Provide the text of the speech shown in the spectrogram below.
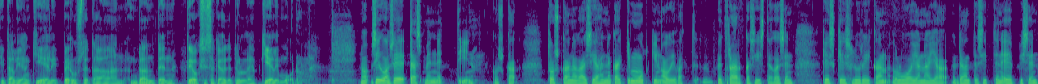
italian kieli perustetaan Danten teoksissa käytetylle kielimuodolle? No silloin se täsmennettiin koska toskanalaisiahan ne kaikki muutkin olivat. Petrarka siis tällaisen keskeislyriikan luojana ja Dante sitten eeppisen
